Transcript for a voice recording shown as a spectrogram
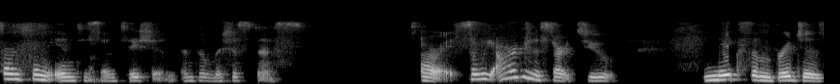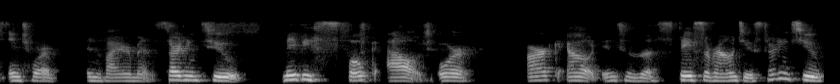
surfing into sensation and deliciousness. All right, so we are going to start to make some bridges into our environment, starting to maybe spoke out or arc out into the space around you, starting to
